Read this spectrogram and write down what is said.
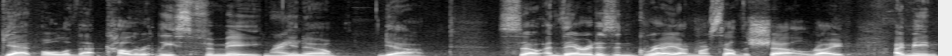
get all of that color, at least for me, you know? Yeah. So, and there it is in gray on Marcel the Shell, right? I mean,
